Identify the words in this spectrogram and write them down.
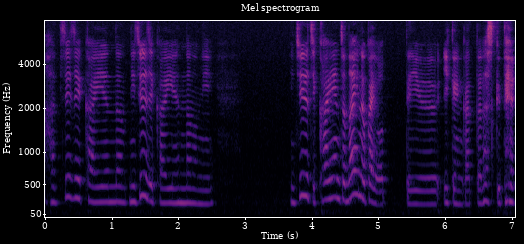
8時開演な20時開演なのに20時開演じゃないのかよっていう意見があったらしくて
